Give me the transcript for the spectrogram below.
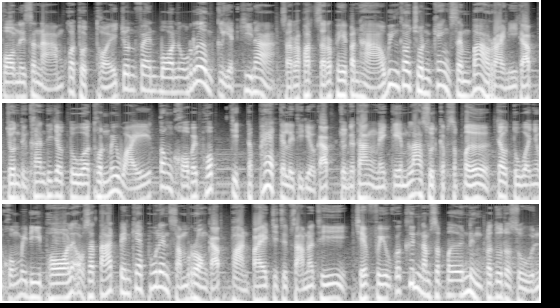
ฟอร์มในสนามก็ถดถอยจนแฟนบอลเริ่มเกลียดขี้หน้า สารพัดสารเพปัญหาวิ่งเข้าชนแข้งแซมบ้ารายนี้ครับจนถึงขั้นที่เจ้าตัวทนไม่ไหว ต้องขอไปพบจิตแพทย์กันเลยทีเดียวครับ จนกระทั่งในเกมล่าสุดกับสเปอร์ เจ้าตัวยังคงไม่ดีพอและออกสตาร์ทเป็นแค่ผู้เล่นสำรองครับ ผ่านไป 73 นาที เชฟฟิลด์ก็ขึ้นนำสเปอร์ 1 ประตูต่อศูนย์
